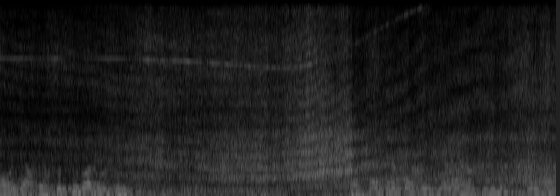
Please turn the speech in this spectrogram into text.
On regarde, je découvre avec vous. Passage intermédiaire ralenti, devant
